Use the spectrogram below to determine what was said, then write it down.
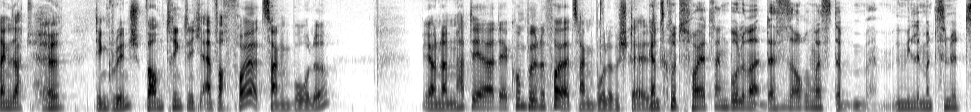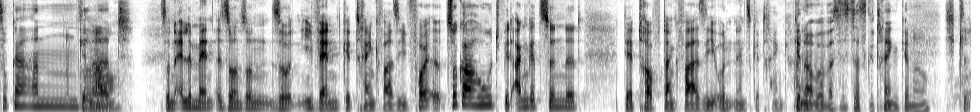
dann gesagt, hä, den Grinch, warum trinkt ihr nicht einfach Feuerzangenbowle? Ja, und dann hat der, der Kumpel eine Feuerzangenbowle bestellt. Ganz kurz, Feuerzangenbowle war, das ist auch irgendwas, da, irgendwie, man zündet Zucker an und genau. so was. So ein Element, so, so ein, so ein Eventgetränk quasi. Feu Zuckerhut wird angezündet, der tropft dann quasi unten ins Getränk rein. Genau, aber was ist das Getränk, genau? Ich gl-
